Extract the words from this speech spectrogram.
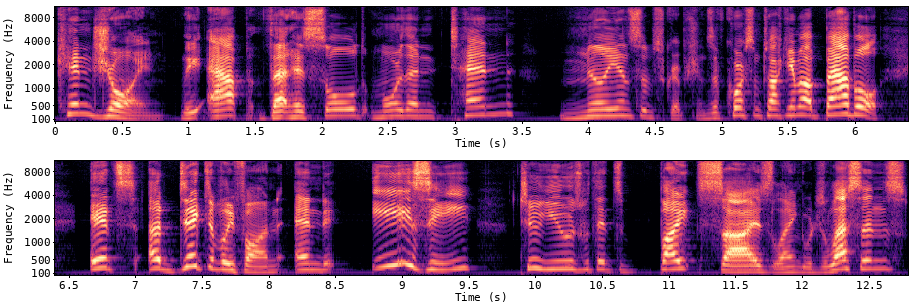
can join the app that has sold more than 10 million subscriptions. Of course, I'm talking about Babbel. It's addictively fun and easy to use with its bite-sized language lessons.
